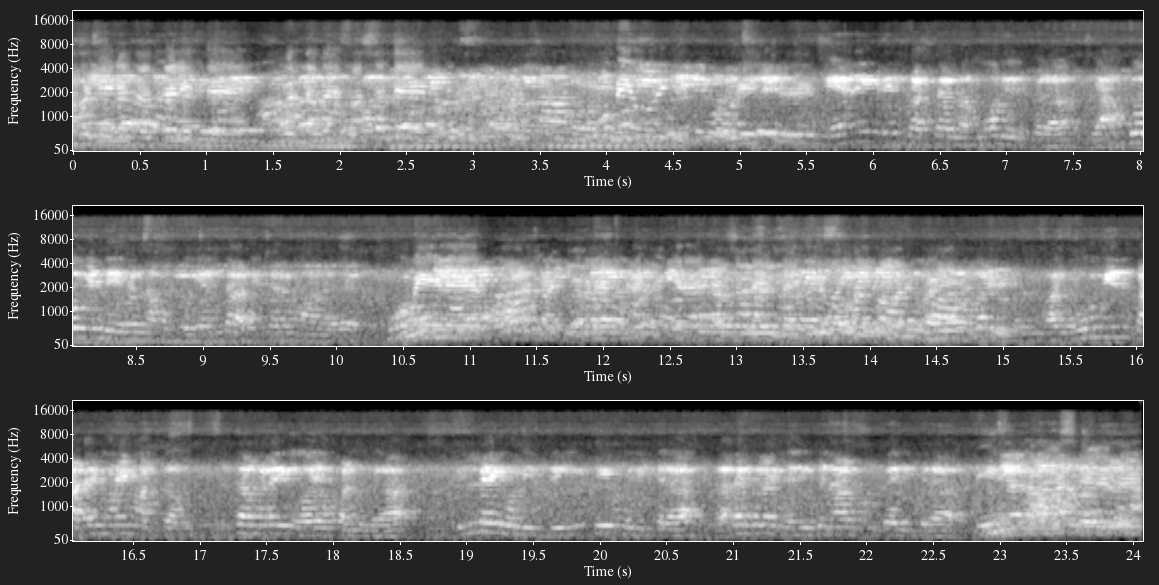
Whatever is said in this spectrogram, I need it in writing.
அவளிலே தத்தளித்து அவர் தமது வசத்தை பூமி உருகி போயிற்று சேனைகளின் கர்த்தர் நம்மோடு இருக்கிறார். யாக்கோவின் தேவன் நமக்கு உயர்ந்த அடைக்கலமானவர். பூமியிலே பூமியின் கடைமுனை மற்றும் யுத்தங்களை ஓய பண்ணுகிறார். இல்லை ஒழித்து ஈட்டியும் இருக்கிறார் ரதங்களை நெருங்கினால் நீங்கள் ஆசிரியர்கள்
